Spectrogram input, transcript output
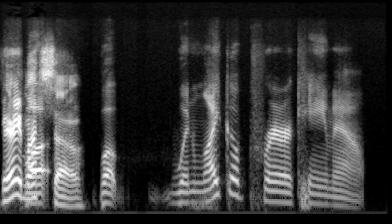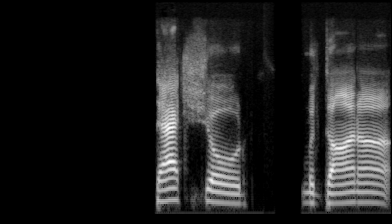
very much so. But when Like a Prayer came out, that showed Madonna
